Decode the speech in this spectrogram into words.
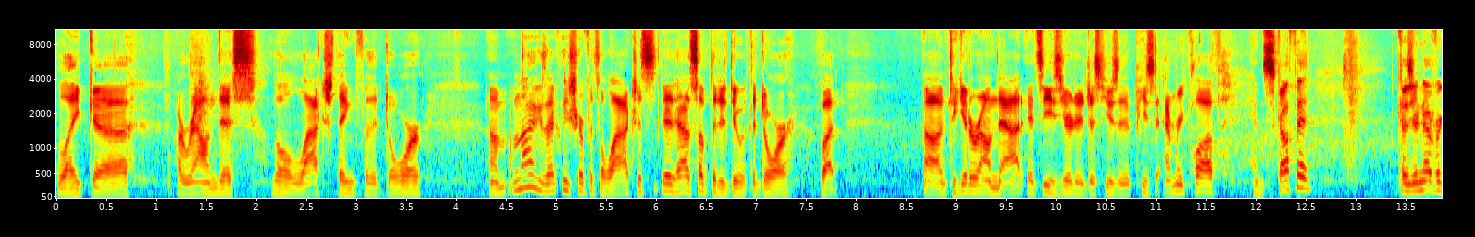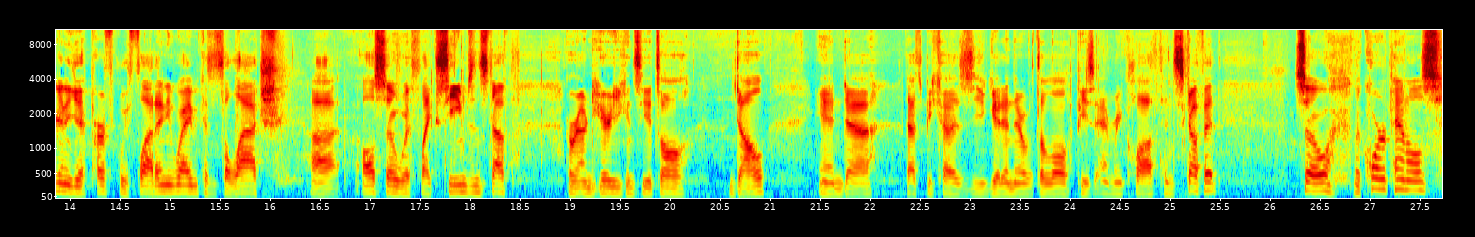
like uh, around this little latch thing for the door. Um, I'm not exactly sure if it's a latch. It's, it has something to do with the door, but uh, to get around that, it's easier to just use a piece of emery cloth and scuff it because you're never going to get perfectly flat anyway because it's a latch. Uh, also with like seams and stuff around here, you can see it's all dull and uh, that's because you get in there with a little piece of emery cloth and scuff it. So the quarter panels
